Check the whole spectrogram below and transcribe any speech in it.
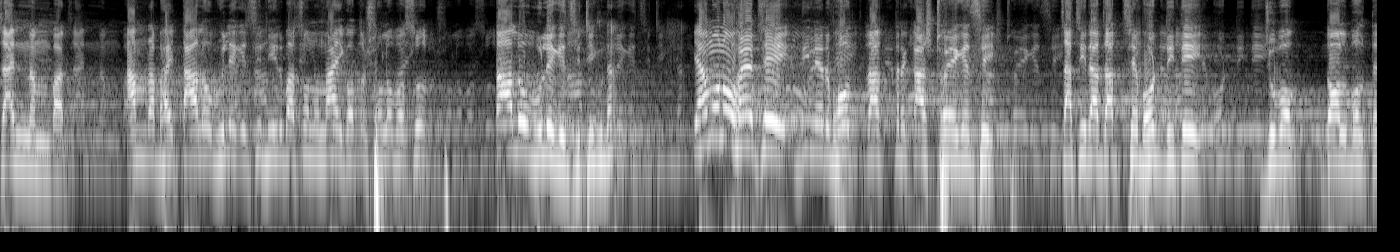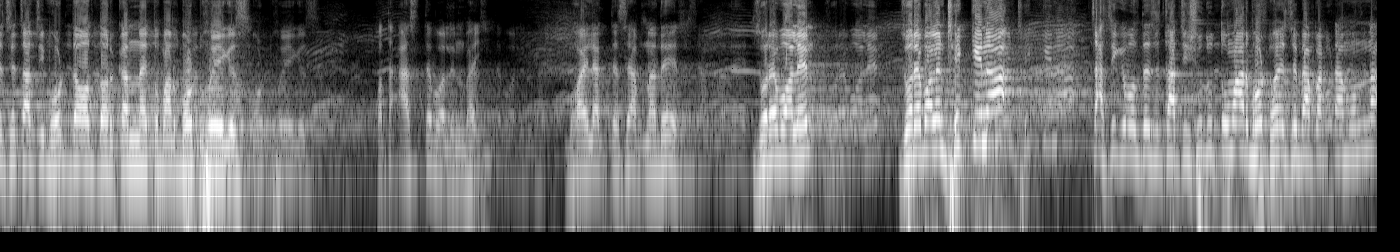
চার নাম্বার। আমরা ভাই তালও ভুলে গেছি, নির্বাচনও নাই গত ষোলো বছর। তালও ভুলে গেছি, ঠিক না? এমনও হয়েছে, দিনের ভোট রাত্রে কাস্ট হয়ে গেছে। চাচিরা যাচ্ছে ভোট দিতে। যুবক দল বলতেছে, চাচি, ভোট দেওয়ার দরকার নাই, তোমার ভোট হয়ে গেছে। কথা আসতে বলেন ভাই। ভয় লাগতেছে আপনাদের? জোরে বলেন। জোরে বলেন, ঠিক কি না চাচিকে বলতেছে, চাচি, শুধু তোমার ভোট হয়েছে, ব্যাপারটা এমন না,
